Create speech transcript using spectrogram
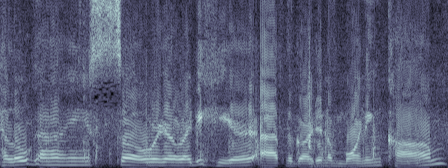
Hello guys! So we're already here at the Garden of Morning Calm.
